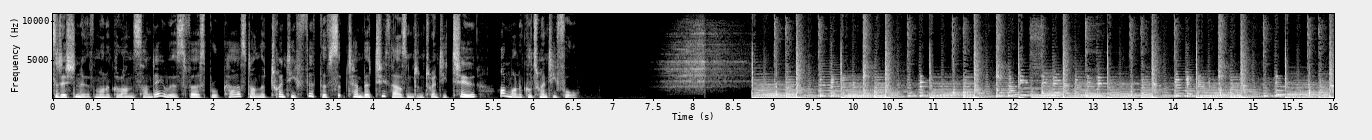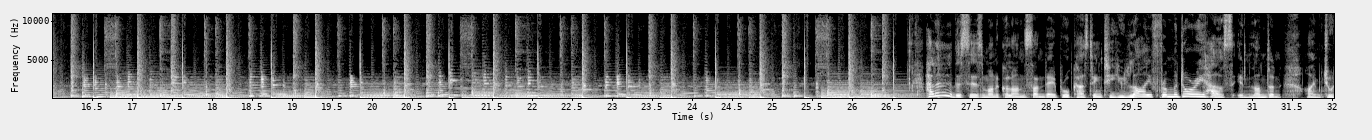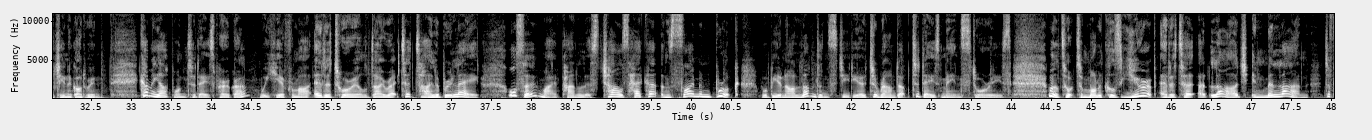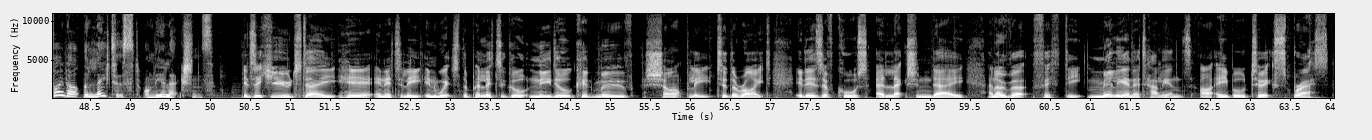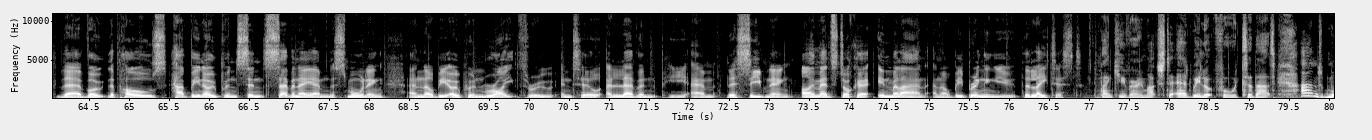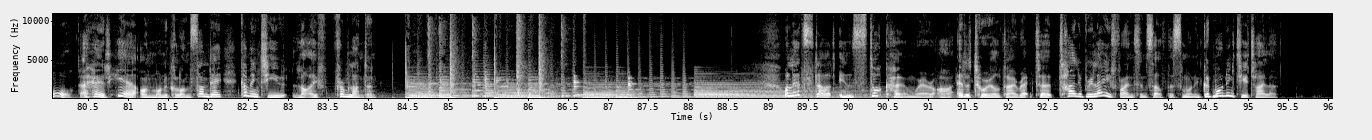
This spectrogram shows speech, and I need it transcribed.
This edition of Monocle on Sunday was first broadcast on the 25th of September 2022 on Monocle 24. This is Monocle on Sunday, broadcasting to you live from Midori House in London. I'm Georgina Godwin. Coming up on today's programme, we hear from our editorial director, Tyler Brûlé. Also, my panellists Charles Hecker and Simon Brooke will be in our London studio to round up today's main stories. We'll talk to Monocle's Europe editor at large in Milan to find out the latest on the elections. It's a huge day here in Italy in which the political needle could move sharply to the right. It is, of course, election day, and over 50 million Italians are able to express their vote. The polls have been open since 7 a.m. this morning, and they'll be open right through until 11 p.m. this evening. I'm Ed Stocker in Milan, and I'll be bringing you the latest. Thank you very much to Ed. We look forward to that and more ahead here on Monocle on Sunday, coming to you live from London. Well, let's start in Stockholm, where our editorial director, Tyler Brûlé, finds himself this morning. Good morning to you, Tyler.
